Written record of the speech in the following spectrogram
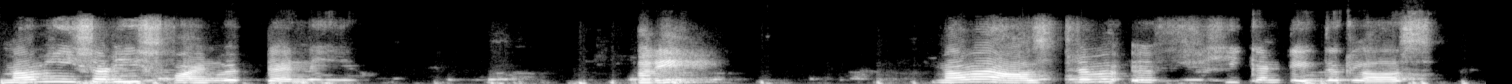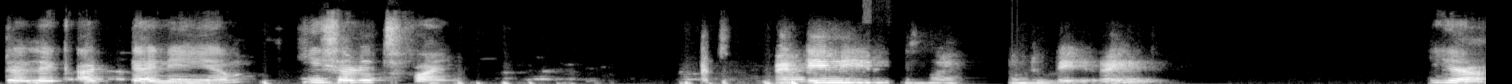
Ma'am, he said he's fine with 10 a.m. Sorry? Ma'am, I asked him if he can take the class till like at 10 a.m. He said it's fine. At 10 a.m. is going to take, right? Yeah.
